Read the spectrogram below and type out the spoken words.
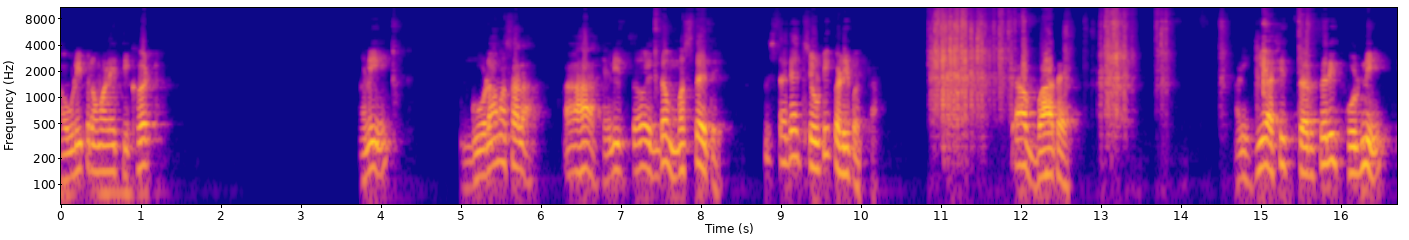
आवडीप्रमाणे तिखट. आणि गोडा मसाला आहा ह्यानी चव एकदम मस्त येते. सगळ्यात शेवटी कढीपत्ता. क्या बात आहे. आणि ही अशी चरचरीत फोडणी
